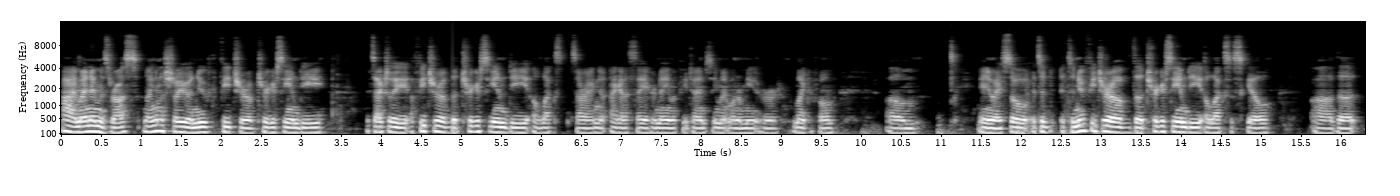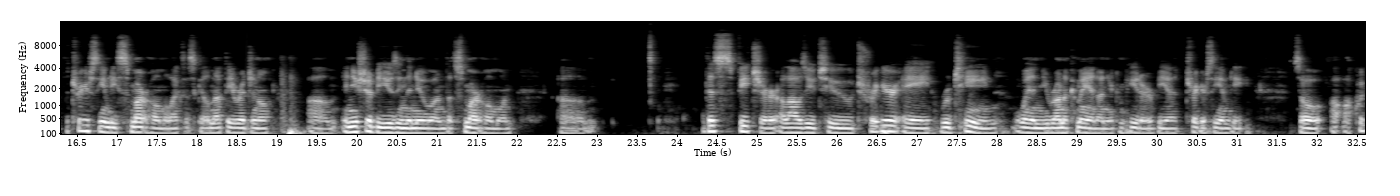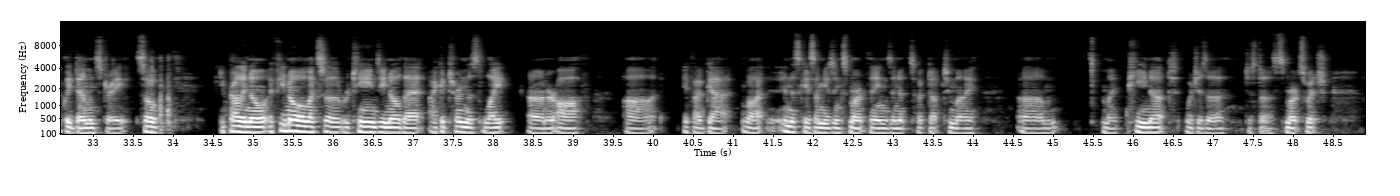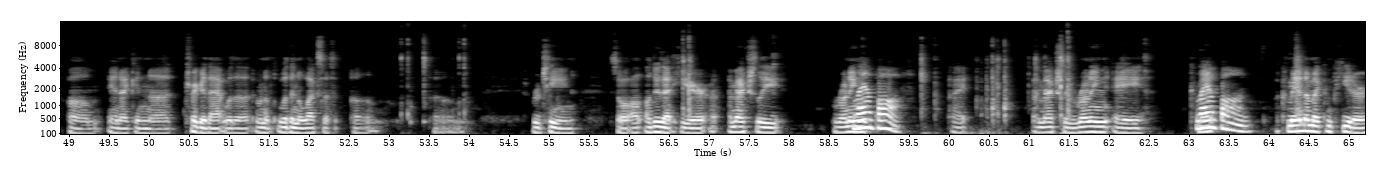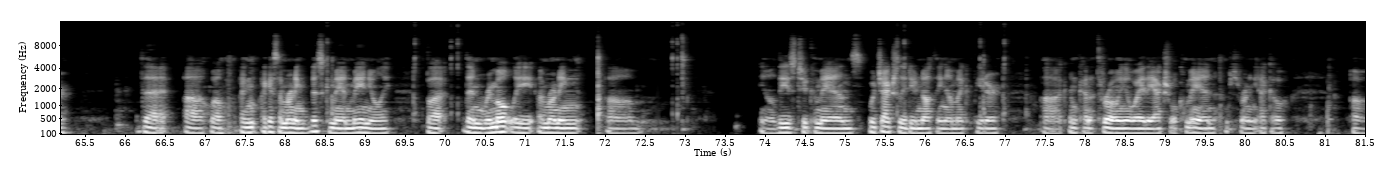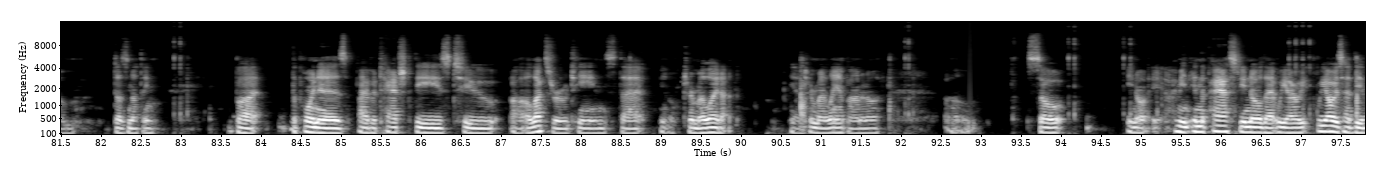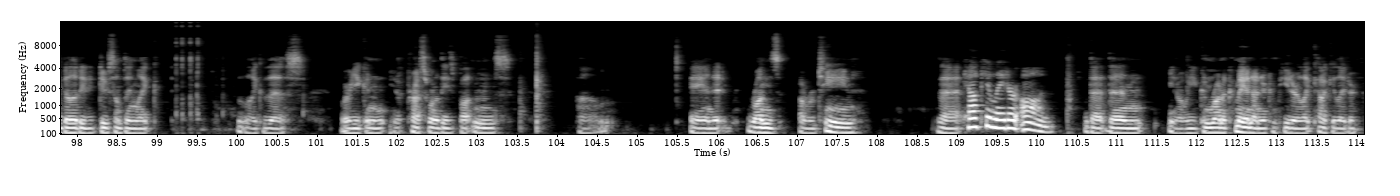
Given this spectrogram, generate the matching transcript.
Hi, my name is Russ, and I'm going to show you a new feature of Trigger CMD. It's actually a feature of the Trigger CMD Alexa. Sorry, I gotta say her name a few times, so you might want to mute her microphone. Um, anyway, so it's a it's a new feature of the Trigger CMD Alexa skill, uh, the the Trigger CMD Smart Home Alexa skill, not the original. Um, and you should be using the new one, the Smart Home one. Um, this feature allows you to trigger a routine when you run a command on your computer via Trigger CMD. So I'll, quickly demonstrate. So you probably know, if you know Alexa routines, you know that I could turn this light on or off uh, if I've got, well, in this case I'm using SmartThings and it's hooked up to my um, my Peanut, which is a just a smart switch, um, and I can uh, trigger that with a with an Alexa um, um routine. So I'll, I'll do that here. I'm actually running lamp off. I I'm actually running a command, lamp on. A command on my computer that uh, well I, I, guess I'm running this command manually, but then remotely I'm running um, you know these two commands which actually do nothing on my computer. Uh, I'm kind of throwing away the actual command. I'm just running echo. Um, does nothing. But the point is I've attached these to uh, Alexa routines that you know turn my light on, yeah, turn my lamp on and off. Um, so you know, I mean, in the past, you know that we always, we always had the ability to do something like like this, where you can you know, press one of these buttons, um, and it runs a routine that calculator on that then you know you can run a command on your computer like calculator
